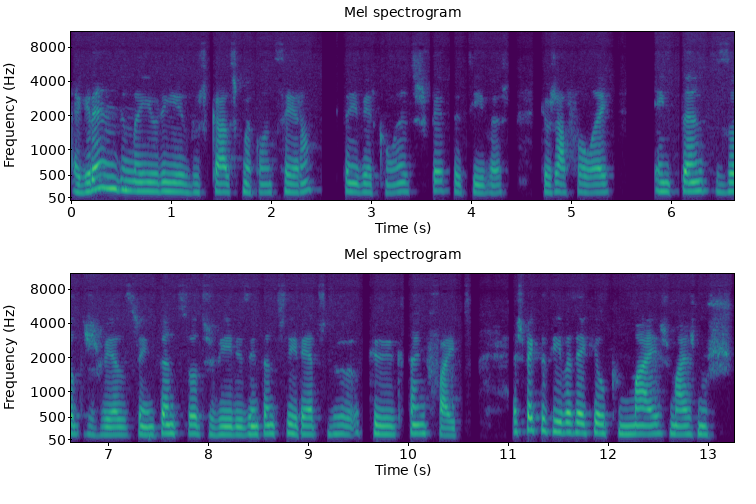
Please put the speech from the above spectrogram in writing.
a grande maioria dos casos que me aconteceram, que tem a ver com as expectativas, que eu já falei em tantas outras vezes, em tantos outros vídeos, em tantos diretos de, que, que tenho feito. As expectativas é aquilo que mais, mais nos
